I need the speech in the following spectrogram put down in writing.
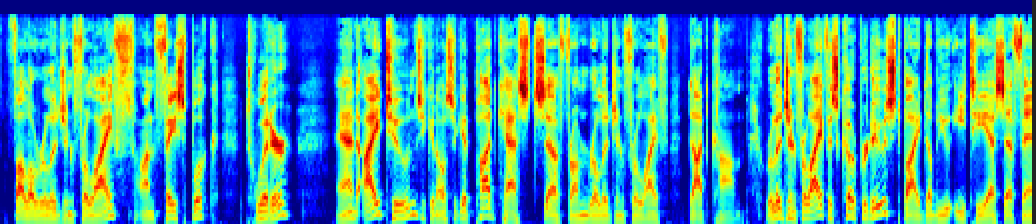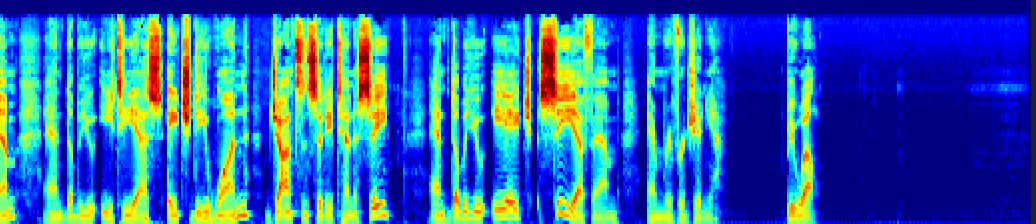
Follow Religion for Life on Facebook, Twitter, and iTunes. You can also get podcasts uh, from religionforlife.com. Religion for Life is co produced by WETS FM and WETS HD1, Johnson City, Tennessee, and WEHC FM, Emory, Virginia. Be well.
